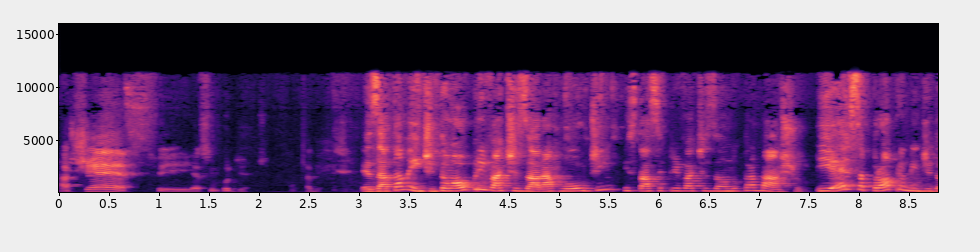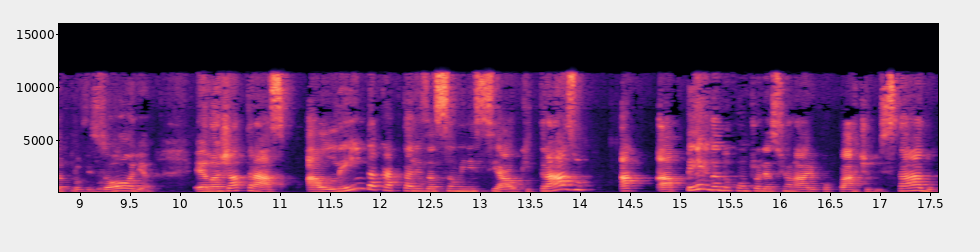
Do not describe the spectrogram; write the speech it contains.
a Chef e assim por diante. Exatamente. Então, ao privatizar a holding, está se privatizando para baixo. E essa própria medida provisória, ela já traz, além da capitalização inicial, que traz o, a, a perda do controle acionário por parte do Estado,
